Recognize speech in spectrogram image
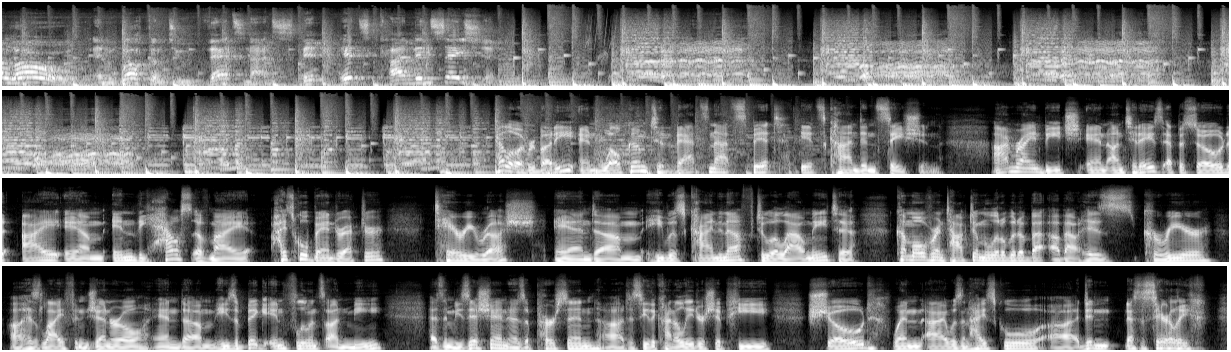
Hello, and welcome to That's Not Spit, It's Condensation. Hello, everybody, and welcome to That's Not Spit, It's Condensation. I'm Ryan Beach, and on today's episode, I am in the house of my high school band director, Terry Rush, and um, he was kind enough to allow me to come over and talk to him a little bit about, about his career, uh, his life in general, and um, he's a big influence on me as a musician and as a person uh, to see the kind of leadership he showed when I was in high school. Uh, didn't necessarily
